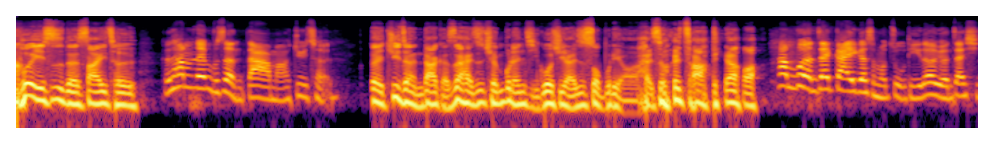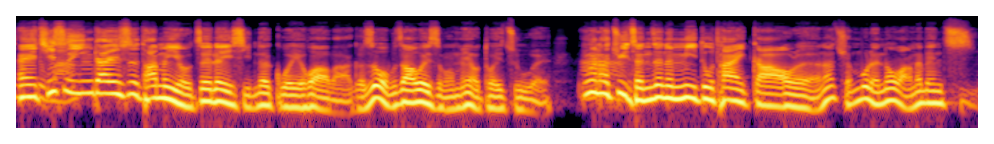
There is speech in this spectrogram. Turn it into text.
溃式的塞车。可是他们那边不是很大吗？巨城，对，巨城很大，可是还是全部人挤过去，还是受不了啊，还是会炸掉啊。他们不能再盖一个什么主题乐园在新？哎，其实应该是他们有这类型的规划吧，可是我不知道为什么没有推出哎、因为那个巨城真的密度太高了，那全部人都往那边挤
